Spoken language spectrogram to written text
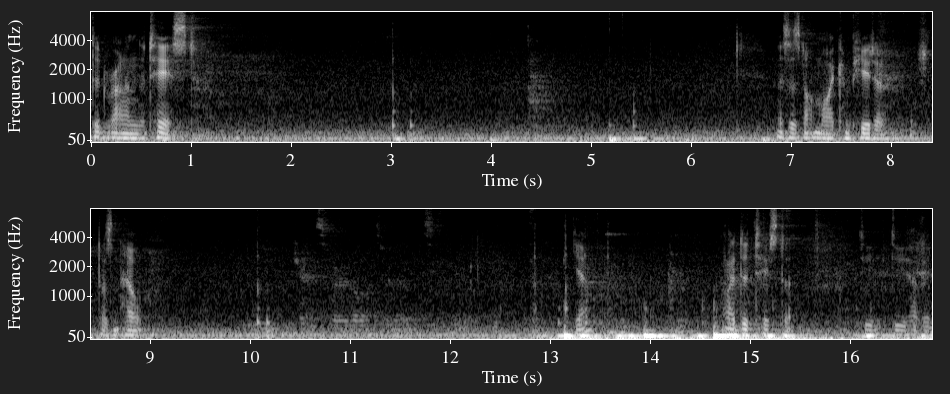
Did run in the test. This is not my computer, which doesn't help. Yeah, I did test it. Do you, do you have it?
